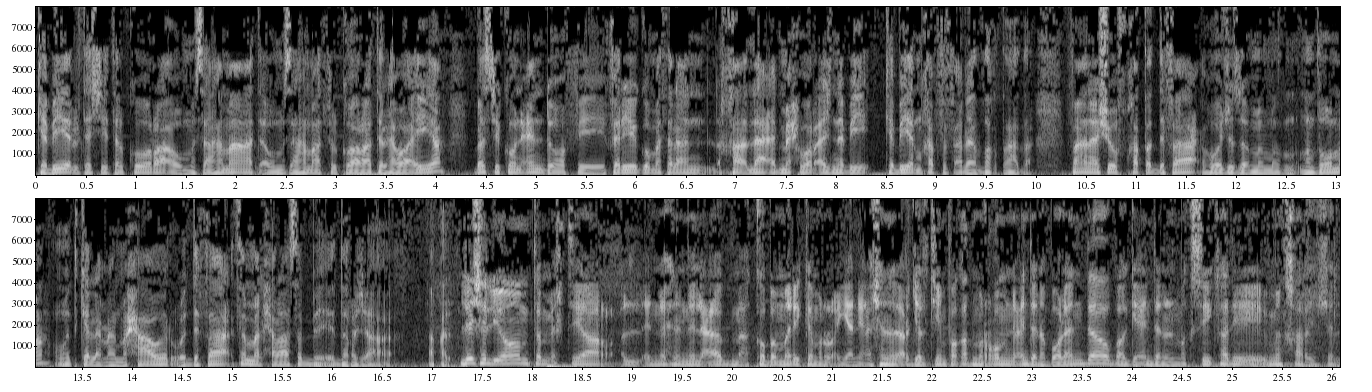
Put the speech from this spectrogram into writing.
كبير لتشتيت الكورة أو مساهمات أو مساهمات في الكورات الهوائية بس يكون عنده في فريقه مثلا لاعب محور أجنبي كبير مخفف عليه الضغط هذا. فأنا أشوف خط الدفاع هو جزء من منظومة ونتكلم عن المحاور والدفاع ثم الحراسة بدرجة أقل. ليش اليوم تم اختيار إنه إحنا نلعب مع كوبا أمريكا يعني عشان الأرجنتين فقط من رغم إنه عندنا بولندا وباقي عندنا المكسيك هذه من خارج ال...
